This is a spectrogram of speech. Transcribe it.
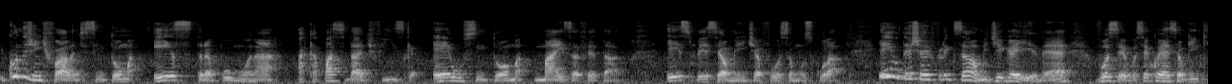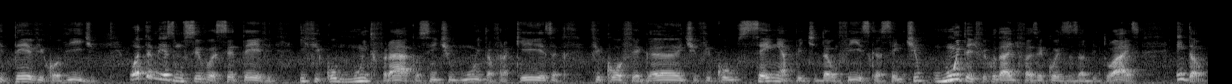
E quando a gente fala de sintoma extrapulmonar, a capacidade física é o sintoma mais afetado especialmente a força muscular. E aí eu deixo a reflexão, me diga aí, né? Você, você conhece alguém que teve Covid? Ou até mesmo se você teve e ficou muito fraco, sentiu muita fraqueza, ficou ofegante, ficou sem aptidão física, sentiu muita dificuldade de fazer coisas habituais? Então,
